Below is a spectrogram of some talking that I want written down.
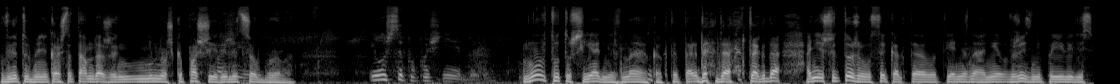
Ютубе, мне кажется, там даже немножко пошире, пошире лицо было. И усы попышнее были. Ну, тут уж я не знаю, как-то тогда, да, тогда, они же тоже усы как-то, вот я не знаю, они в жизни появились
